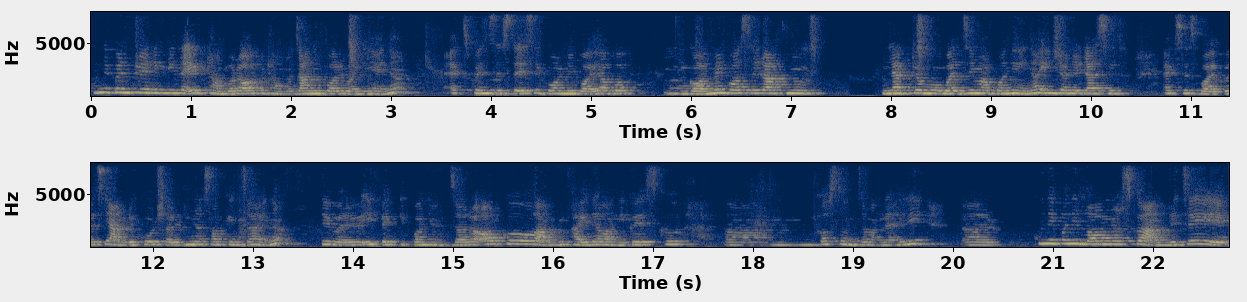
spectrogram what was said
कुनै पनि ट्रेनिङ लिन एक ठाउँबाट अर्को ठाउँमा जानु पऱ्यो भने होइन एक्सपेन्सेस चाहिँ यसै बढ्ने भयो। अब घरमै बसेर आफ्नो ल्यापटप मोबाइल जेमा पनि होइन इन्टरनेट एक्सेस एक्सेस भएपछि हामीले कोर्सहरू लिन सकिन्छ होइन त्यही भएर इफेक्टिभ पनि हुन्छ। र अर्को हाम्रो फाइदा भनेको यसको कस्तो हुन्छ भन्दाखेरि कुनै पनि लर्नर्सको हामीले चाहिँ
